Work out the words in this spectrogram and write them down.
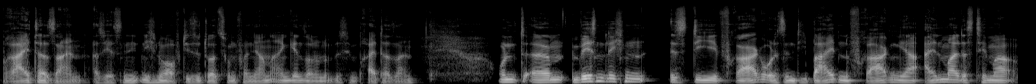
breiter sein. Also jetzt nicht nur auf die Situation von Jan eingehen, sondern ein bisschen breiter sein. Und ähm, im Wesentlichen ist die Frage oder sind die beiden Fragen ja einmal das Thema,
